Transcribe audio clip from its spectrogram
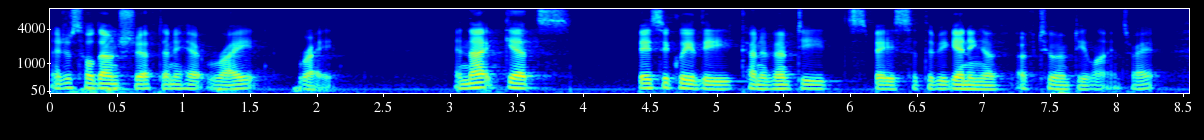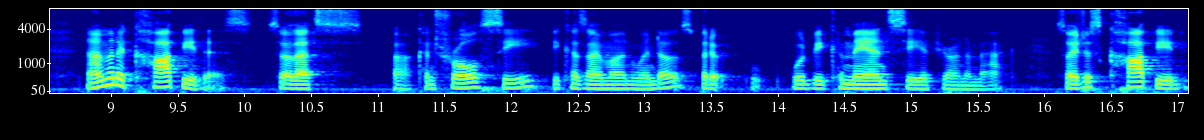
I just hold down shift and I hit right, right. And that gets basically the kind of empty space at the beginning of, of two empty lines, right? Now I'm going to copy this. So that's uh, Control C because I'm on Windows, but it would be Command C if you're on a Mac. So I just copied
